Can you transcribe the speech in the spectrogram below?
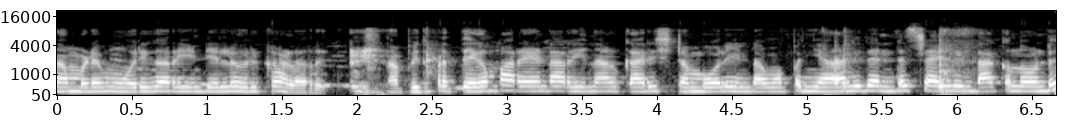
നമ്മുടെ മോര് കറീന്റെ എല്ലാം ഒരു കളറ്. അപ്പോൾ ഇത് പ്രത്യേകം പറയേണ്ട അറിയുന്ന ആൾക്കാർ ഇഷ്ടം പോലെ ഉണ്ടാവും. അപ്പം ഞാനിത് എന്റെ സ്റ്റൈലിൽ ഉണ്ടാക്കുന്നതുകൊണ്ട്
